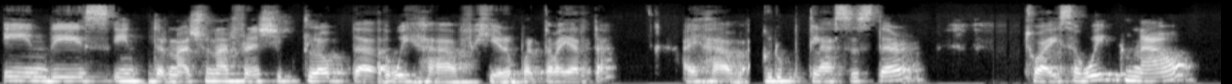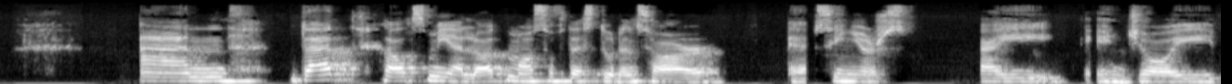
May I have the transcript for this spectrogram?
in this international friendship club that we have here in Puerto Vallarta. I have group classes there twice a week now. And that helps me a lot. Most of the students are uh, seniors. I enjoy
